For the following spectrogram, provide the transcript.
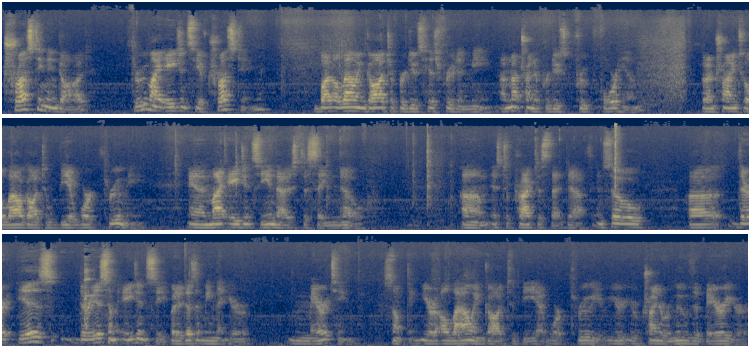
trusting in God through my agency of trusting but allowing God to produce His fruit in me. I'm not trying to produce fruit for Him, but I'm trying to allow God to be at work through me. And my agency in that is to say no, um, is to practice that death. And so uh, there is there is some agency, but it doesn't mean that you're meriting something. You're allowing God to be at work through you. You're, you're trying to remove the barrier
